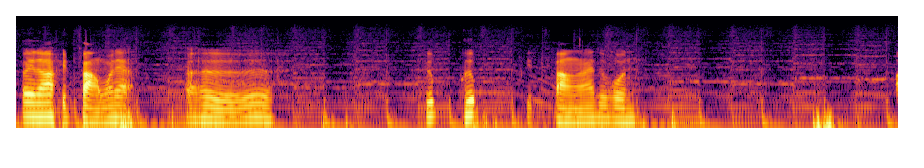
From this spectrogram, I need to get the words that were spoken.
เฮ้ยนะผิดฝั่งวะเนี่ย เออพึบพึบผิดฝั่งนะทุกคน ไป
